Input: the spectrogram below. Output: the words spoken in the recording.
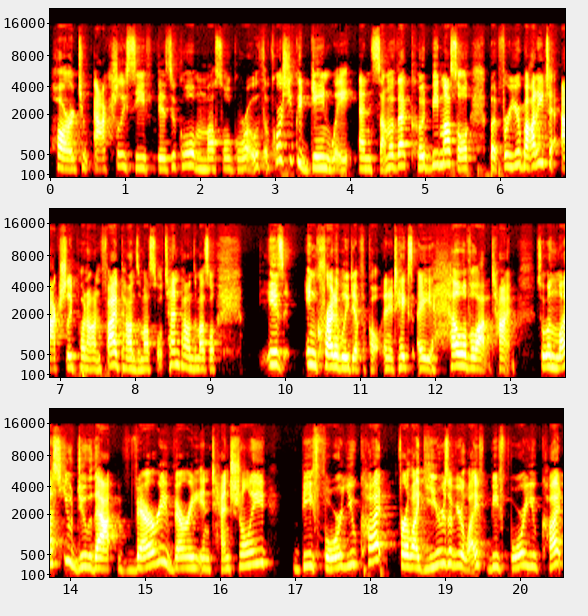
hard to actually see physical muscle growth. Of course you could gain weight and some of that could be muscle but for your body to actually put on five pounds of muscle 10 pounds of muscle is incredibly difficult and it takes a hell of a lot of time. So unless you do that very, very intentionally before you cut for like years of your life before you cut,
